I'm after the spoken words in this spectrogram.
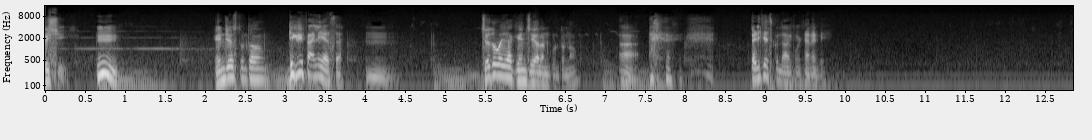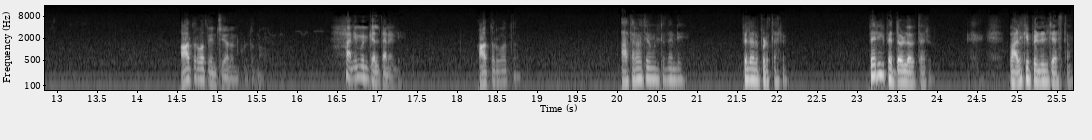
రిషి. ఏం చేస్తుంటావు? Degree final year sir. చదువు అయ్యాక ఏం చేయాలనుకుంటున్నావు? పెళ్ళి చేసుకుందాం అనుకుంటున్నానండి. ఆ తర్వాత ఏం చేయాలనుకుంటున్నావు? హనీమూన్కి వెళ్తానండి. ఆ తర్వాత? ఆ తర్వాత ఏముంటుందండి? పిల్లలు పుడతారు. పెరిగి పెద్దోళ్ళు అవుతారు. వాళ్ళకి పెళ్ళిళ్ళు చేస్తాం.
